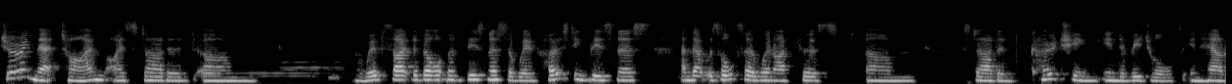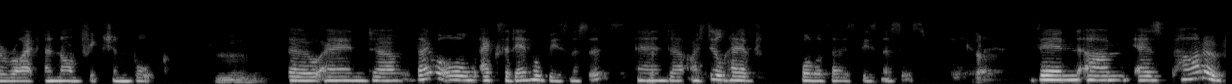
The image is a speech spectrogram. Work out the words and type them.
during that time, I started um, a website development business, a web hosting business, and that was also when I first um, started coaching individuals in how to write a non-fiction book. Mm. So, and uh, they were all accidental businesses, and uh, I still have all of those businesses. Then, um, as part of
